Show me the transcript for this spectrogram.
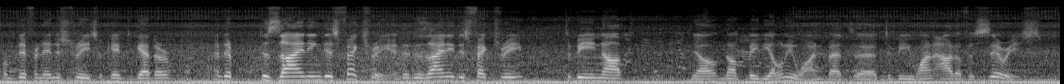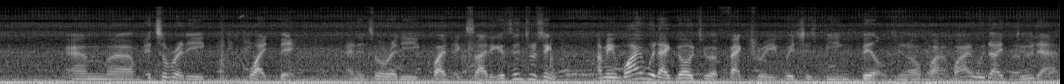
from different industries who came together and they're designing this factory. And they're designing this factory to be not, you know, not be the only one, but uh, to be one out of a series. And uh, it's already quite big and it's already quite exciting. It's interesting. I mean, why would I go to a factory which is being built? You know, why, why would I do that?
